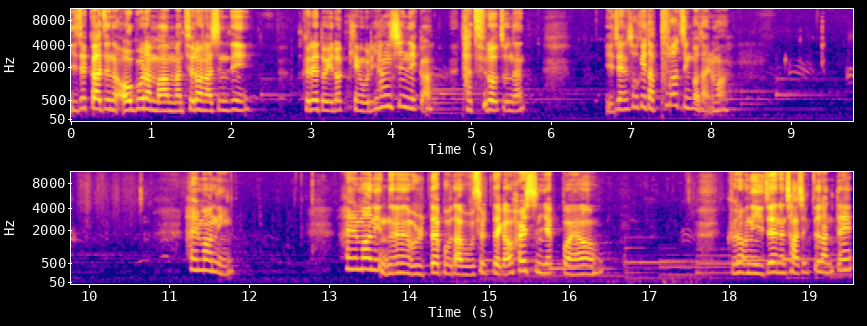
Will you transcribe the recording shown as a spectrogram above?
이제까지는 억울한 마음만 드러나신 뒤 그래도 이렇게 우리 향신이가 다 들어주는 이젠 속이 다 풀어진 것 닮아 할머니. 할머니는 울 때보다 웃을 때가 훨씬 예뻐요 그러니 이제는 자식들한테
